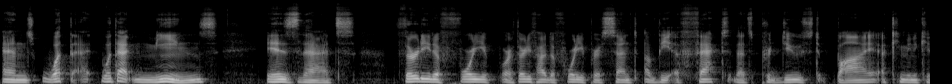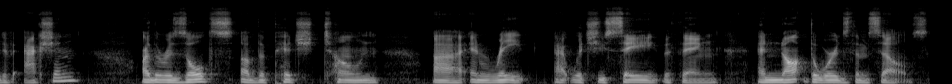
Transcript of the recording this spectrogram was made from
and what that what that means is that 30 to 40 or 35 to 40 percent of the effect that's produced by a communicative action are the results of the pitch, tone, uh, and rate at which you say the thing, and not the words themselves.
